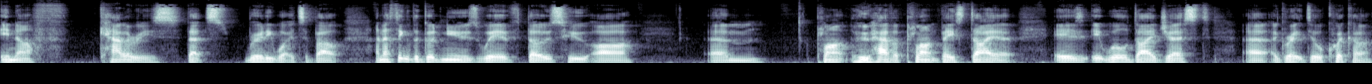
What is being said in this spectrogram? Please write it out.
enough calories. That's really what it's about. And I think the good news with those who are um, plant who have a plant based diet is it will digest uh, a great deal quicker.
